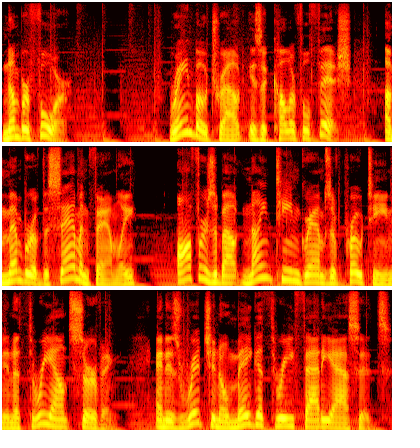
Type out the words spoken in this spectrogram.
Number 4. Rainbow trout is a colorful fish, a member of the salmon family offers about 19 grams of protein in a 3-ounce serving and is rich in omega-3 fatty acids.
